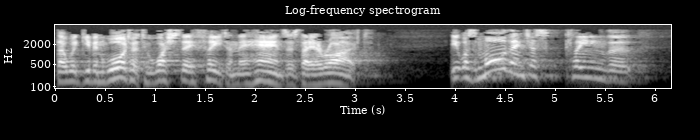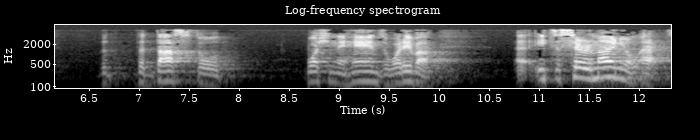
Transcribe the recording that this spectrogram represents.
they were given water to wash their feet and their hands as they arrived. It was more than just cleaning the, the, the dust or washing their hands or whatever. Uh, it's a ceremonial act.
